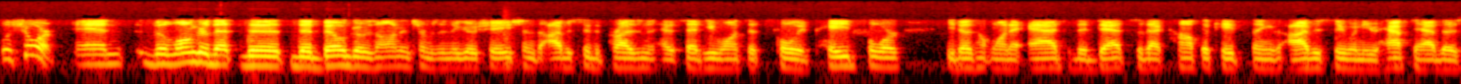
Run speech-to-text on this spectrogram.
Well, sure. And the longer that the, the bill goes on in terms of negotiations, obviously the president has said he wants it fully paid for. He doesn't want to add to the debt, so that complicates things. Obviously, when you have to have those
